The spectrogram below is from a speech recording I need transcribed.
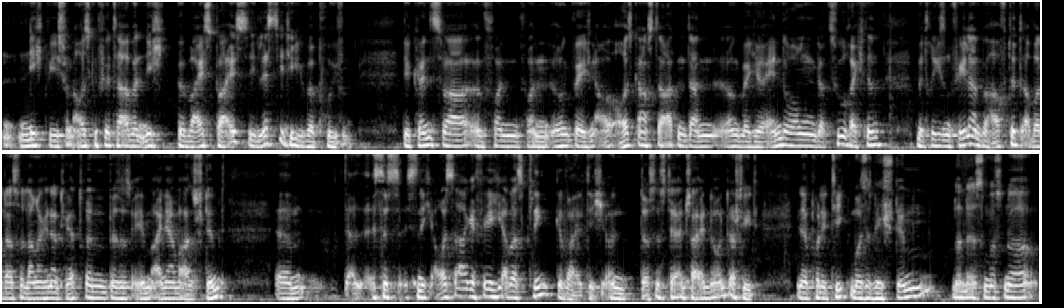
nicht, wie ich schon ausgeführt habe, nicht beweisbar ist. Sie lässt sich nicht überprüfen. Wir können zwar äh, von, von irgendwelchen Ausgangsdaten dann irgendwelche Änderungen dazu rechnen, mit Riesenfehlern behaftet, aber das so lange hin und her drin, bis es eben einigermaßen stimmt. Ähm, ist es ist nicht aussagefähig, aber es klingt gewaltig und das ist der entscheidende Unterschied. In der Politik muss es nicht stimmen, sondern es muss nur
